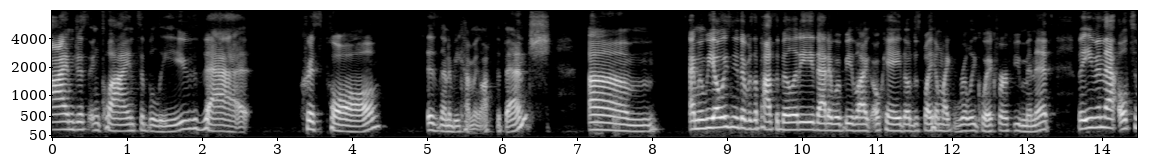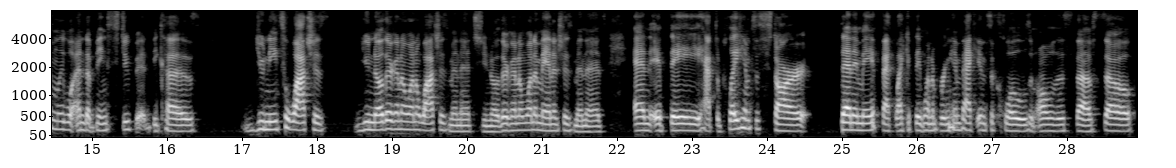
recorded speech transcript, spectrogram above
I'm just inclined to believe that Chris Paul is going to be coming off the bench. Um, I mean, we always knew there was a possibility that it would be like, okay, they'll just play him like really quick for a few minutes. But even that ultimately will end up being stupid because you need to watch his, you know, they're going to want to watch his minutes. You know, they're going to want to manage his minutes. And if they have to play him to start, then it may affect like if they want to bring him back into close and all of this stuff. So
